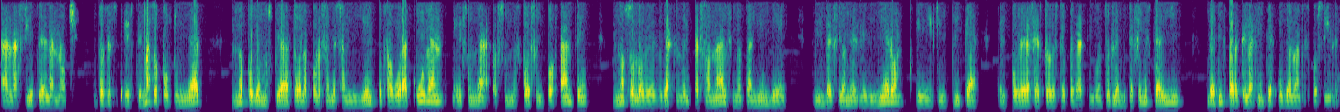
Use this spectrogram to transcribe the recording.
a las 7 de la noche. Entonces, este más oportunidad, no podemos cuidar a toda la población de San Miguel, por favor acudan, es, una, es un esfuerzo importante, no solo de desgaste del personal, sino también de, inversiones de dinero que, implica el poder hacer todo este operativo. Entonces la invitación está ahí, David, para que la gente acuda lo antes posible.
